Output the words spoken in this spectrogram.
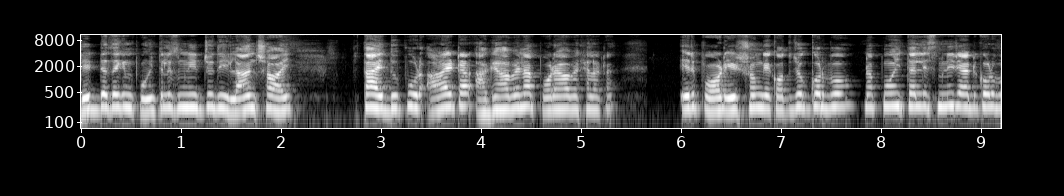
দেড়টা দেখেন, পঁয়তাল্লিশ মিনিট যদি লাঞ্চ হয়, তাই দুপুর আড়াইটার আগে হবে না, পরে হবে খেলাটা? এরপর এর সঙ্গে কত যোগ করব? না পঁয়তাল্লিশ মিনিট অ্যাড করব?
